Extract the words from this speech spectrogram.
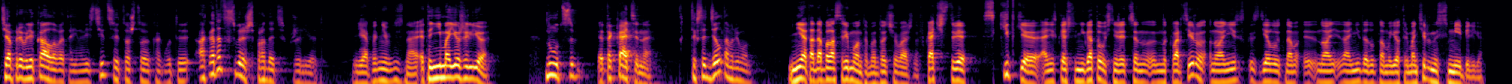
тебя привлекало в этой инвестиции то, что как бы ты... А когда ты собираешься продать жилье это? Я не, не знаю. Это не мое жилье. Ну, ц- Это Катина. ты, кстати, делал там ремонт? Нет, тогда была с ремонтом, это очень важно. В качестве скидки они сказали, что не готовы снижать цену на квартиру, но они сделают нам, э, но они, они дадут нам ее отремонтированной с мебелью.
